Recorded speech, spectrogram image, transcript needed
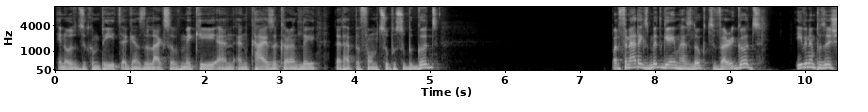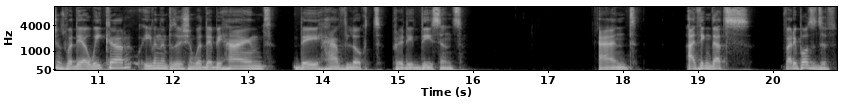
in order to compete against the likes of Mikyx and, and Kaiser currently that have performed super, super good. But Fnatic's mid game has looked very good. Even in positions where they are weaker, even in positions where they're behind, they have looked pretty decent. And I think that's very positive.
